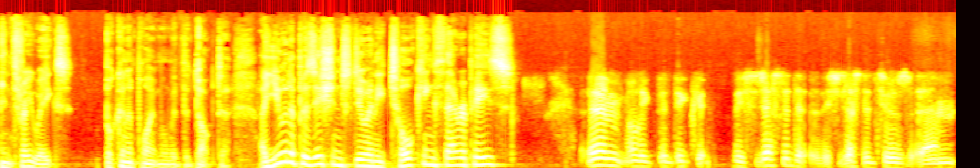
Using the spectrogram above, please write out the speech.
in three weeks, book an appointment with the doctor. Are you in a position to do any talking therapies? Um, well, they, they, they suggested they suggested to us um,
